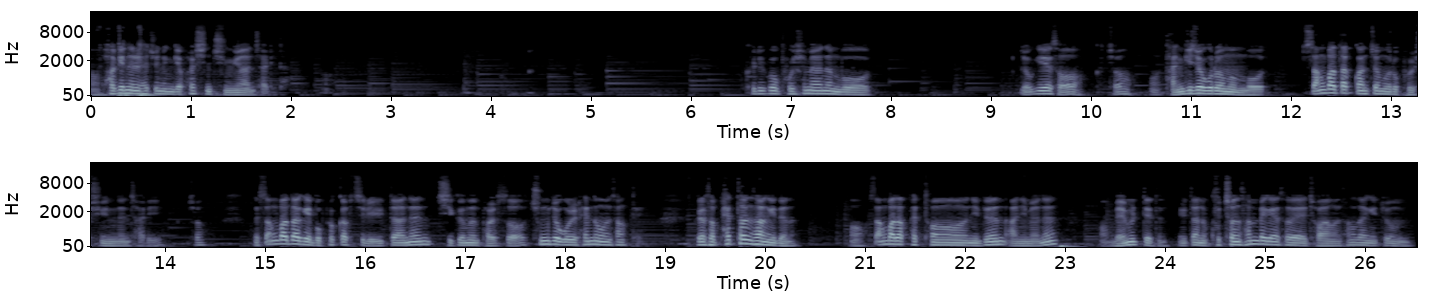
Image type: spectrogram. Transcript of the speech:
어, 확인을 해주는 게 훨씬 중요한 자리다. 그리고 보시면은 뭐 여기에서 그쵸? 어, 단기적으로는 뭐 쌍바닥 관점으로 볼 수 있는 자리. 그쵸 쌍바닥의 목표값을 일단은 지금은 벌써 충족을 해 놓은 상태. 그래서 패턴상이든 어, 쌍바닥 패턴이든 아니면은 어, 매물대든 일단은 9300에서의 저항은 상당히 좀그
